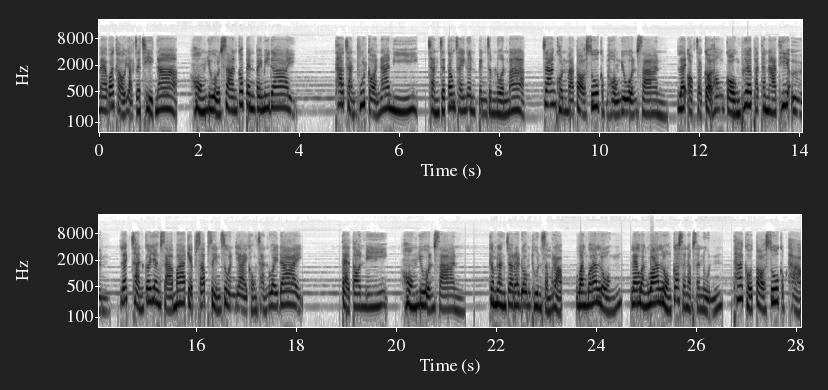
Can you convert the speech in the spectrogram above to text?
แม้ว่าเขาอยากจะฉีกหน้า หงหยวนซานก็เป็นไปไม่ได้ ถ้าฉันพูดก่อนหน้านี้ ฉันจะต้องใช้เงินเป็นจำนวนมาก จ้างคนมาต่อสู้กับหงหยวนซานและออกจากเกาะฮ่องกงเพื่อพัฒนาที่อื่น และฉันก็ยังสามารถเก็บทรัพย์สินส่วนใหญ่ของฉันไว้ได้ แต่ตอนนี้ หงหยวนซาน กำลังจะระดมทุนสำหรับ วังว่าหลง และวังว่าหลงก็สนับสนุน ถ้าเขาต่อสู้กับเขา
